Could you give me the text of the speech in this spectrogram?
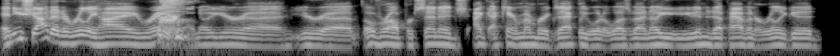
and you shot at a really high rate. I know your uh, your uh, overall percentage. I, I, can't remember exactly what it was, but I know you, you ended up having a really good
